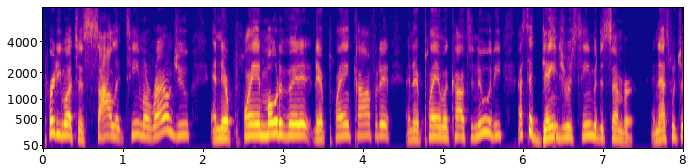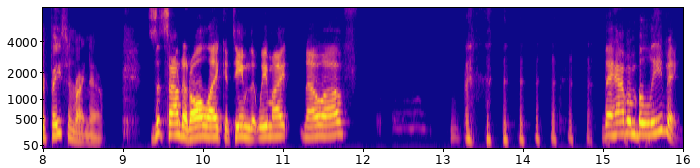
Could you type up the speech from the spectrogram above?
pretty much a solid team around you and they're playing motivated, they're playing confident, and they're playing with continuity, that's a dangerous team in December. And that's what you're facing right now. Does it sound at all like a team that we might know of? they have them believing,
